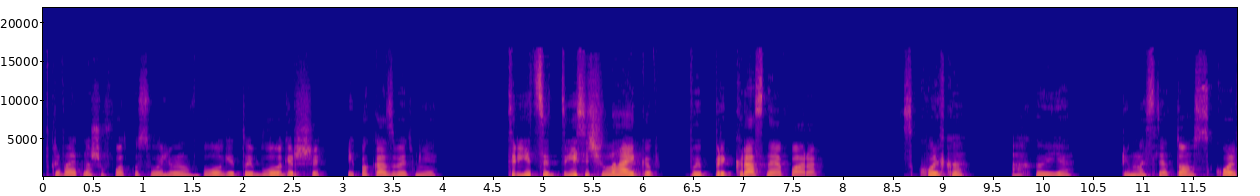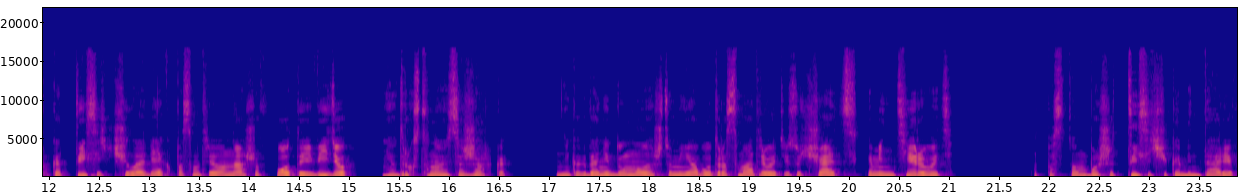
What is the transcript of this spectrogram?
открывает нашу фотку с Уильямом в блоге той блогерши и показывает мне. «Тридцать тысяч лайков! Вы прекрасная пара!» «Сколько?» – ахаю я. При мысли о том, сколько тысяч человек посмотрело наше фото и видео, мне вдруг становится жарко. Никогда не думала, что меня будут рассматривать, изучать, комментировать. Под постом больше тысячи комментариев,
